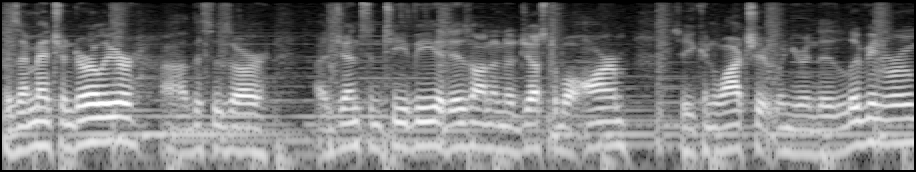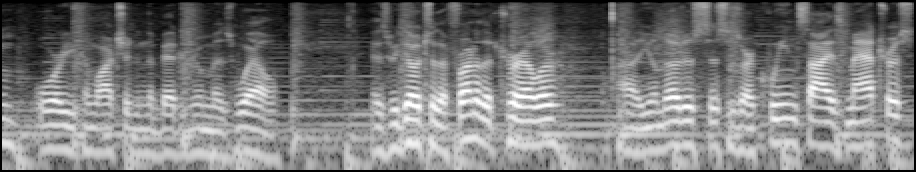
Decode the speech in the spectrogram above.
As I mentioned earlier, uh, this is our uh, Jensen TV. It is on an adjustable arm, so you can watch it when you're in the living room, or you can watch it in the bedroom as well. As we go to the front of the trailer, uh, you'll notice this is our queen size mattress.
